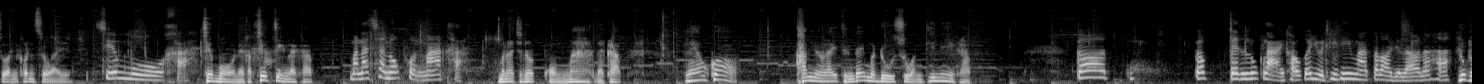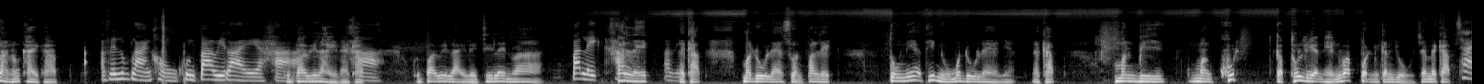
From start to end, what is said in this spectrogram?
สวนคนสวย ชื่อโมค่ะ ชื่อโมนะครับ ชื่อจริงเลยครับ มนัชนกผลมากค่ะ มนัชนดผงมากนะครับ แล้วก็ทำอย่างไรถึงได้มาดูสวนที่นี่ครับ ก็ก็เป็นลูกหลานเขาก็อยู่ที่นี่มาตลอดอยู่แล้วนะคะ ลูกหลานของใครครับเอาเป็นลูกหลานของคุณป้าวิไลอะค่ะ คุณป้าวิไลนะครับค่ะคุณป้าวิไลเลยชื่อเล่นว่าป้าเล็กค่ะป้าเล็กป้าเล็กนะครับ มาดูแลสวนป้าเล็ก ตรงเนี้ยที่หนูมาดูแลเนี่ยนะครับ มันมีมังคุดกับทุเรียนเห็นว่าปนกันอยู่ใช่ไหมครับ ใช่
